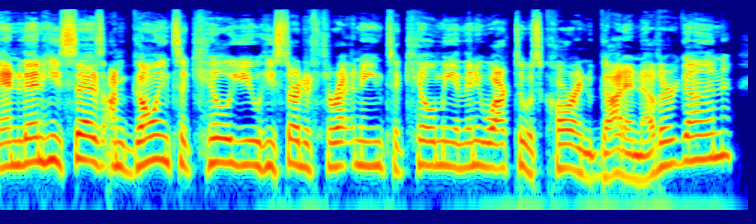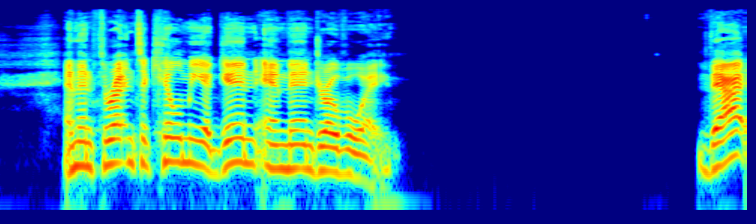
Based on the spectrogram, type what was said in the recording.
And then he says, I'm going to kill you. He started threatening to kill me, and then he walked to his car and got another gun, and then threatened to kill me again, and then drove away. That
